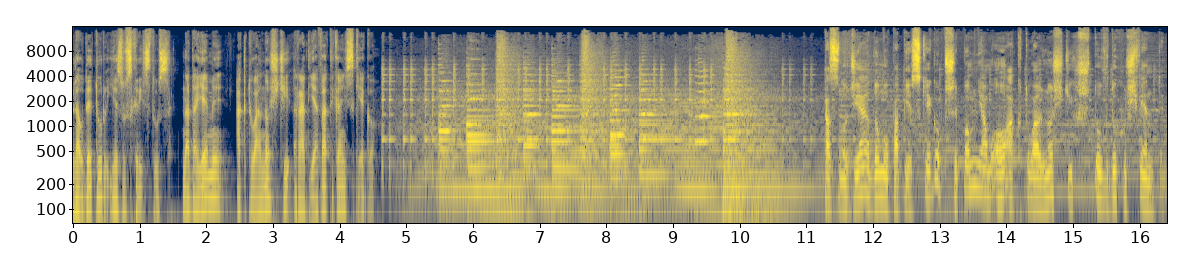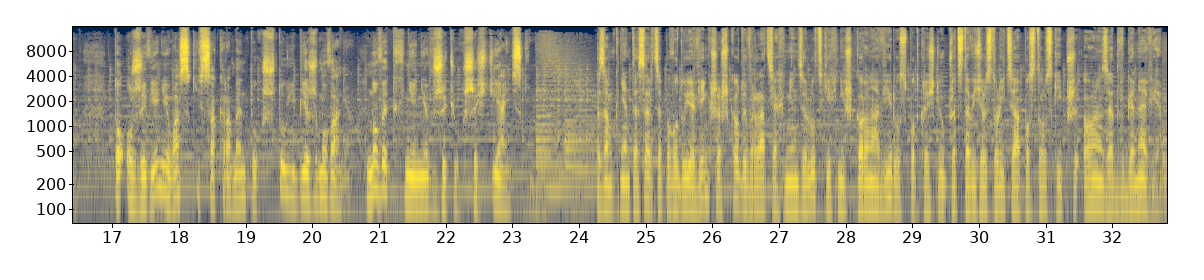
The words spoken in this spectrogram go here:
Laudetur Jezus Chrystus. Nadajemy aktualności Radia Watykańskiego. Kaznodzieja Domu Papieskiego przypomniał o aktualności chrztu w Duchu Świętym. To ożywienie łaski sakramentu chrztu i bierzmowania, nowe tchnienie w życiu chrześcijańskim. Zamknięte serce powoduje większe szkody w relacjach międzyludzkich niż koronawirus, podkreślił przedstawiciel stolicy apostolskiej przy ONZ w Genewie.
